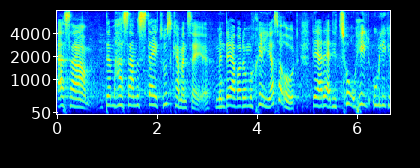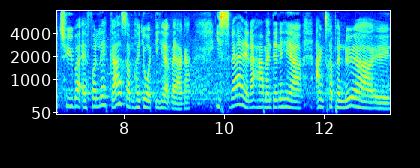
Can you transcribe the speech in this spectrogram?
Alltså, de har samma status kan man säga, men där var de skiljer sig åt, det är det att det är två helt olika typer av förläggare som har gjort de här verken. I Sverige där har man den här entreprenör, øh,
